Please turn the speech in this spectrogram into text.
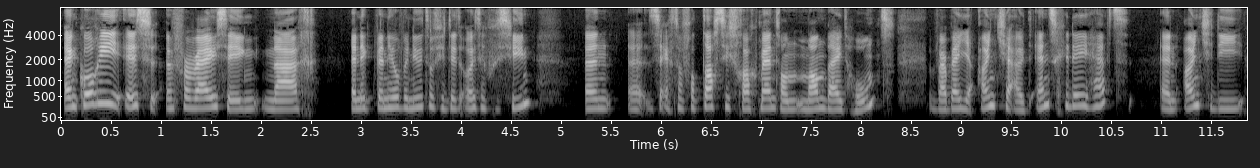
En Corrie is een verwijzing naar, en ik ben heel benieuwd of je dit ooit hebt gezien. Eh, het is echt een fantastisch fragment van Man bij het Hond, waarbij je Antje uit Enschede hebt. En Antje die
